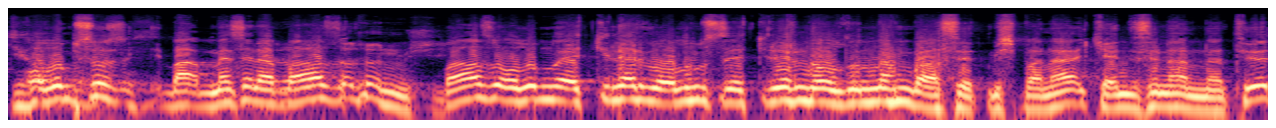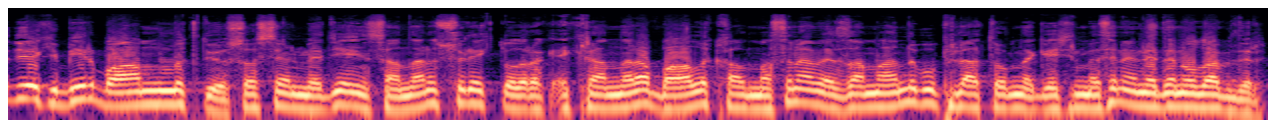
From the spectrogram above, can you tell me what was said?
cevap olumsuz ba- mesela bazı iş. bazı olumlu etkiler ve olumsuz etkilerin olduğundan bahsetmiş bana. Kendisini anlatıyor. Diyor ki bir bağımlılık diyor. Sosyal medya insanların sürekli olarak ekranlara bağlı kalmasına ve zamanını bu platformda geçirmesine neden olabilir.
